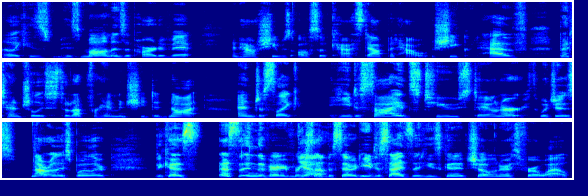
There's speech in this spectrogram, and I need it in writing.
like his his mom is a part of it and how she was also cast out but how she could have potentially stood up for him and she did not. And just like he decides to stay on Earth, which is not really a spoiler because that's in the very first Yeah. episode. He decides that he's going to chill on Earth for a while.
